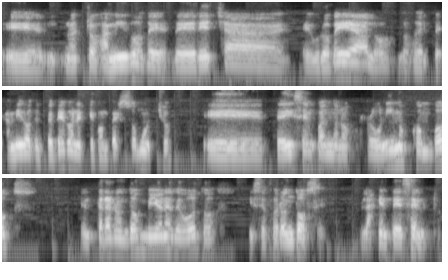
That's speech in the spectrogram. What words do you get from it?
Eh, nuestros amigos de, de derecha europea, los, los del, amigos del PP con el que converso mucho, eh, te dicen cuando nos reunimos con Vox, entraron dos millones de votos y se fueron 12, la gente de centro.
